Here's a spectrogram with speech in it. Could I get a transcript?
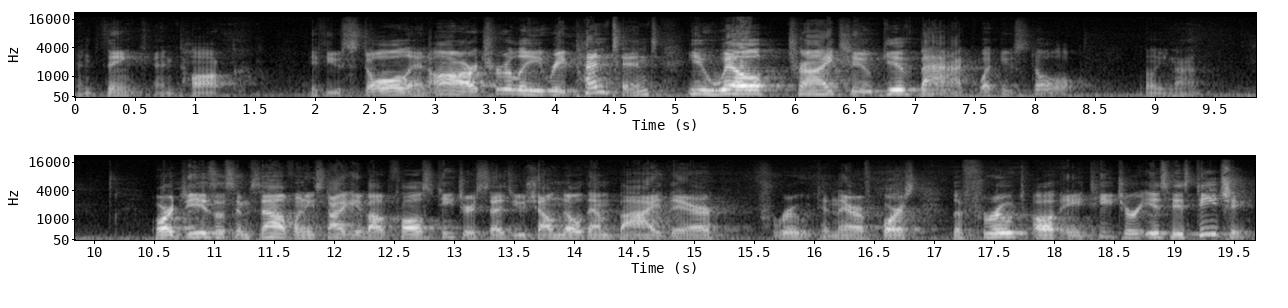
and think and talk. If you stole and are truly repentant, you will try to give back what you stole. Will you not? Or Jesus himself, when he's talking about false teachers, says, You shall know them by their fruit. And there, of course, the fruit of a teacher is his teaching.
